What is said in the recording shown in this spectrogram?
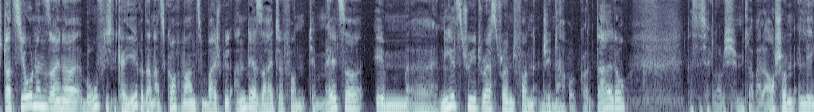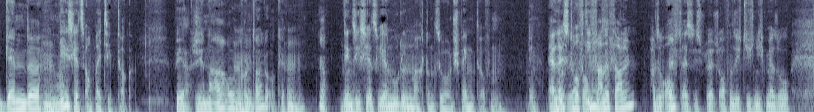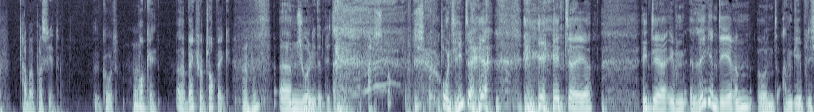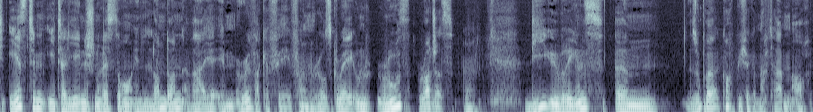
Stationen seiner beruflichen Karriere dann als Koch waren zum Beispiel an der Seite von Tim Melzer im äh, Neil Street Restaurant von Gennaro Contaldo. Das ist ja, glaube ich, mittlerweile auch schon Legende. Der ist jetzt auch bei TikTok. Wer? Gennaro Contaldo? Okay. Ja. Den siehst du jetzt, wie er Nudeln macht und so und schwenkt auf dem Ding. Er lässt Ja, oft die Pfanne nicht? fallen. Also oft, es ist, es ist offensichtlich nicht mehr so, aber passiert. Äh, Gut. Okay. Äh, back to topic. Ähm, Entschuldige bitte. Und hinterher, hinterher, hinterher im legendären und angeblich ersten italienischen Restaurant in London war er im River Café von Rose Gray und Ruth Rogers. Die übrigens ähm, super Kochbücher gemacht haben auch.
